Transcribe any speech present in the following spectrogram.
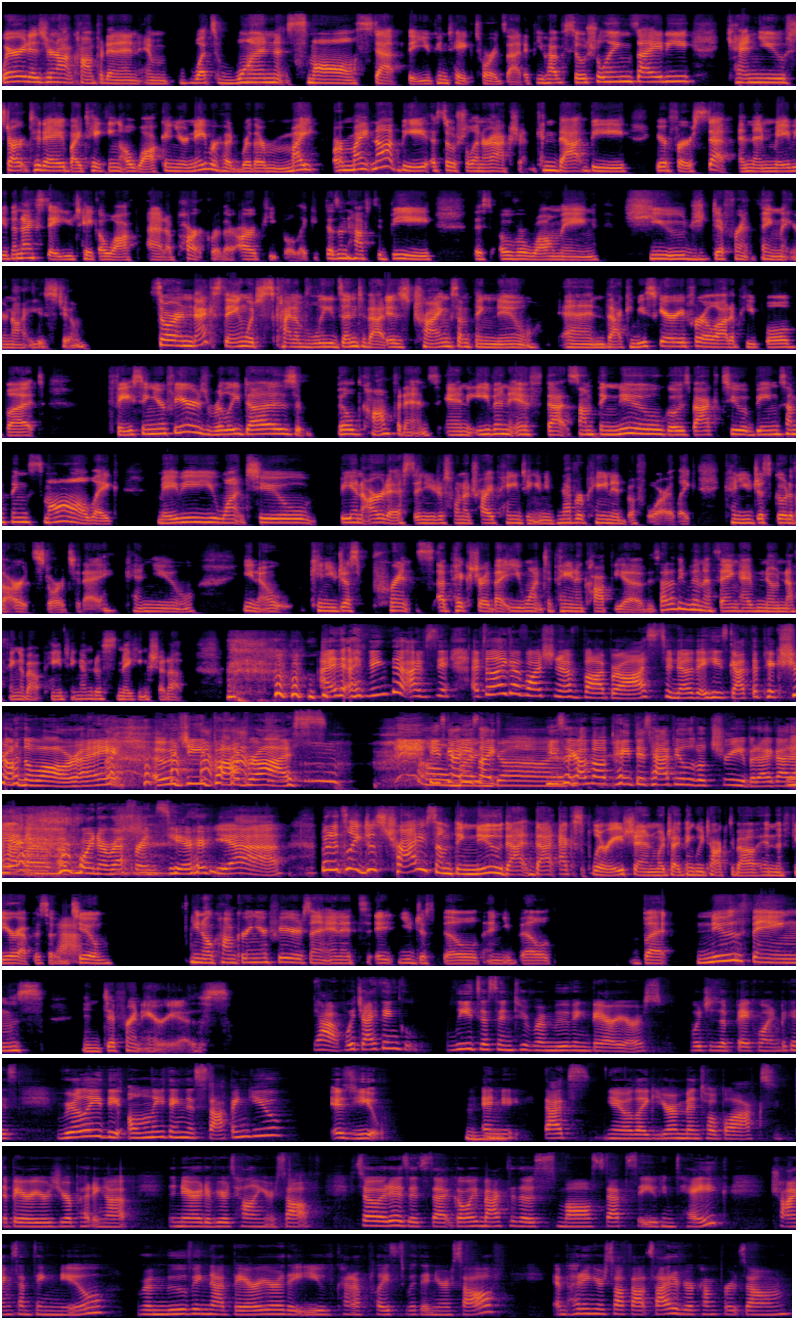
where it is you're not confident in and what's one small step that you can take towards that. If you have social anxiety, can you start today by taking a walk in your neighborhood where there might or might not be a social interaction? Can that be your first step? And then maybe the next day you take a walk at a park where there are people. Like it doesn't have to be this overwhelming, huge, different thing that you're not used to. So, our next thing, which kind of leads into that, is trying something new. And that can be scary for a lot of people, but facing your fears really does build confidence. And even if that something new goes back to being something small, like maybe you want to be an artist and you just want to try painting and you've never painted before, like, can you just go to the art store today? Can you, you know, can you just print a picture that you want to paint a copy of? Is that even a thing? I know nothing about painting. I'm just making shit up. I, I, think that I've seen, I feel like I've watched enough Bob Ross to know that he's got the picture on the wall, right? OG Bob Ross. He's oh got, he's like, God. he's like, I'm gonna paint this happy little tree, but I gotta yeah. have a, a point of reference here. Yeah. But it's like just try something new, that that exploration, which I think we talked about in the fear episode yeah. too you know conquering your fears and, and it's it, you just build and you build but new things in different areas. Yeah which i think leads us into removing barriers which is a big one because really the only thing that's stopping you is you. Mm-hmm. and that's you know like your mental blocks the barriers you're putting up the narrative you're telling yourself. So it is it's that going back to those small steps that you can take trying something new, removing that barrier that you've kind of placed within yourself and putting yourself outside of your comfort zone,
